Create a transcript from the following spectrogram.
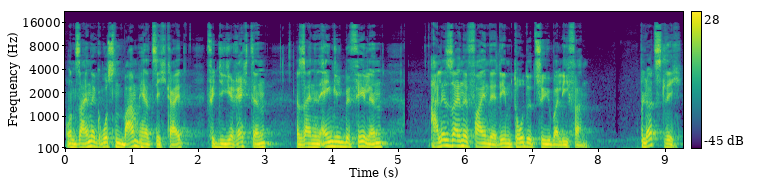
und seiner großen Barmherzigkeit für die Gerechten seinen Engeln befehlen, alle seine Feinde dem Tode zu überliefern. Plötzlich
